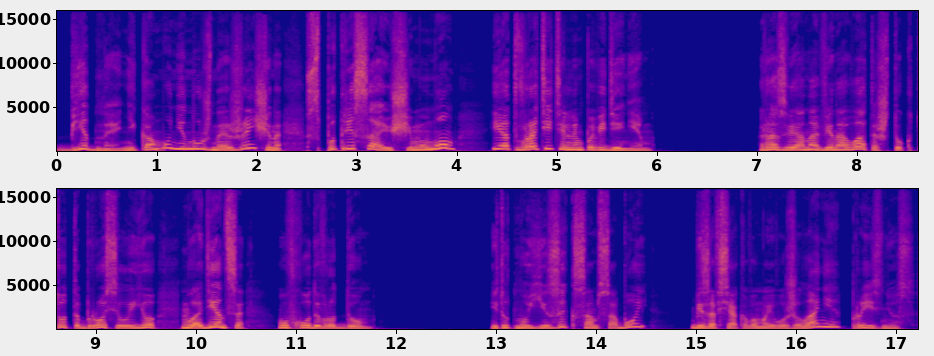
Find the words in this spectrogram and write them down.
Бедная, никому не нужная женщина с потрясающим умом и отвратительным поведением. Разве она виновата, что кто-то бросил ее, младенца, у входа в роддом? И тут мой язык сам собой, безо всякого моего желания, произнес.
